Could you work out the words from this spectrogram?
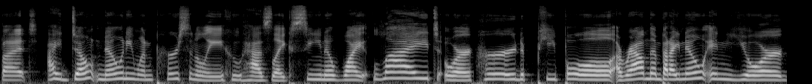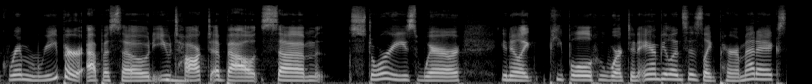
But I don't know anyone personally who has like seen a white light or heard people around them. But I know in your Grim Reaper episode, you mm-hmm. talked about some stories where you know like people who worked in ambulances like paramedics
